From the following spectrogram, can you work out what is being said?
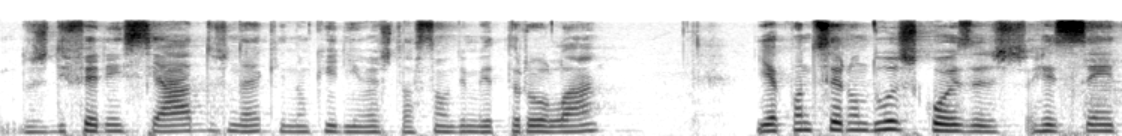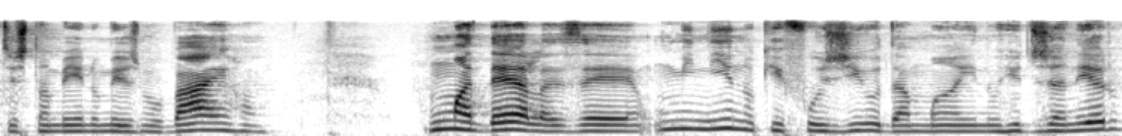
dos diferenciados, né, que não queriam a estação de metrô lá. E aconteceram duas coisas recentes também no mesmo bairro. Uma delas é um menino que fugiu da mãe no Rio de Janeiro,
